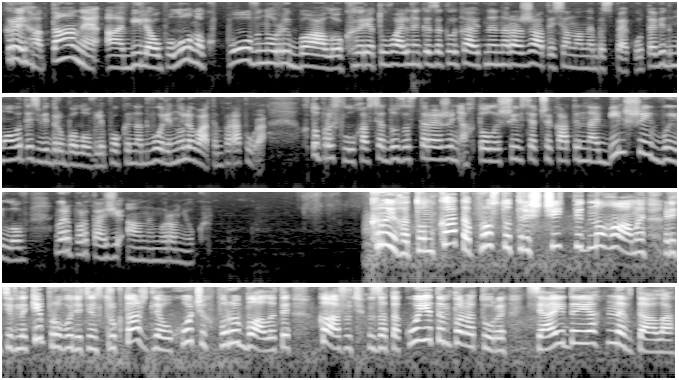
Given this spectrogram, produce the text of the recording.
Крига тане, а біля ополонок повно рибалок. Рятувальники закликають не наражатися на небезпеку та відмовитись від риболовлі, поки на дворі нульова температура. Хто прислухався до застережень, а хто лишився чекати на більший вилов в репортажі Анни Миронюк. Крига тонка та просто тріщить під ногами. Рятівники проводять інструктаж для охочих порибалити. Кажуть, за такої температури ця ідея невдала.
